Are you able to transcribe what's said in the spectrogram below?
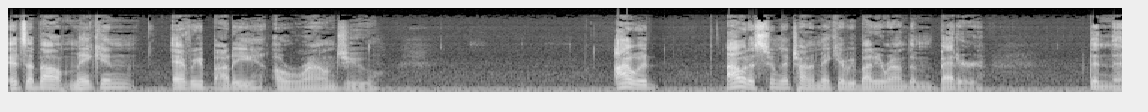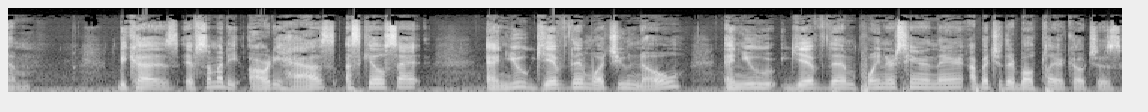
It's about making everybody around you. I would I would assume they're trying to make everybody around them better than them. Because if somebody already has a skill set and you give them what you know and you give them pointers here and there, I bet you they're both player coaches.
